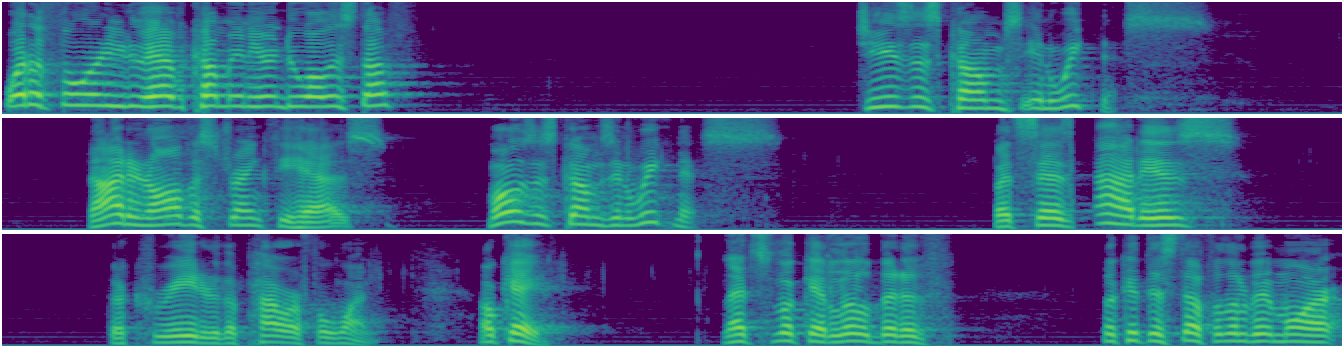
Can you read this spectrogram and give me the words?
what authority do you have come in here and do all this stuff? Jesus comes in weakness, not in all the strength he has. Moses comes in weakness, but says God is the creator, the powerful one. Okay, let's look at a little bit of look at this stuff a little bit more.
